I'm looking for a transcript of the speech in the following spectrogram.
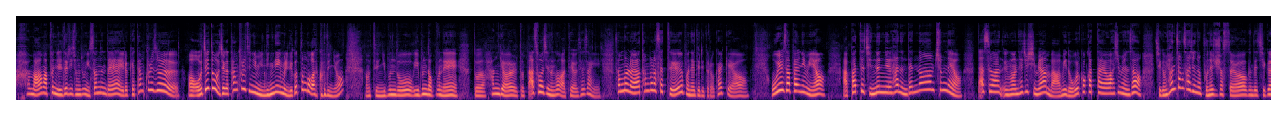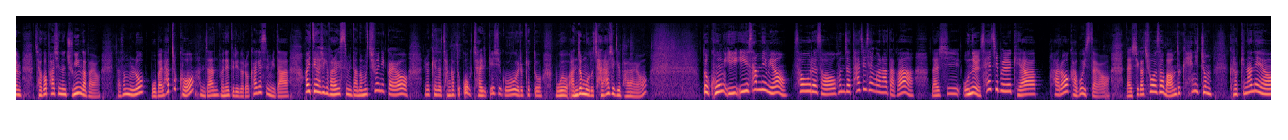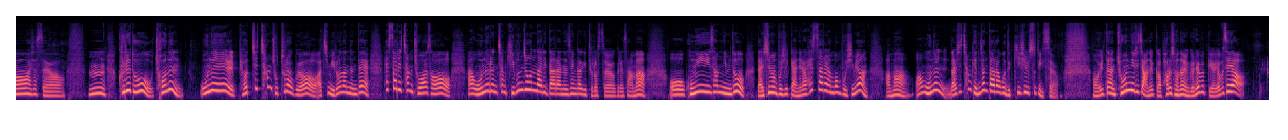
아, 마음 아픈 일들이 종종 있었는데 이렇게 탐 크루즈 어, 어제도 제가 탐 크루즈님 닉네임을 읽었던 것 같거든요. 아무튼 이분도 이분 덕분에 또 한결 또 따스워지는 것 같아요 세상이. 선물로요 텀블러 세트 보내드리도록 할게요. 5148님이요. 아파트 짓는 일 하는데 너무 춥네요. 따스한 응원 해주시면 마음이 녹을 것 같아요 하시면서 지금 현장 사진을 보내주셨어요. 근데 지금 작업하시는 중인가 봐요. 자 선물로 모바일 핫초코 한 잔 보내드리도록 하겠습니다. 하겠습니다. 화이팅 하시기 바라겠습니다. 너무 추우니까요. 이렇게 해서 장갑도 꼭 잘 끼시고 이렇게 또 뭐 안전모도 잘 하시길 바라요. 또 0223님이요. 서울에서 혼자 타지 생활하다가 날씨 오늘 새 집을 계약 하러 가고 있어요. 날씨가 추워서 마음도 괜히 좀 그렇긴 하네요. 하셨어요. 음, 그래도 저는 오늘 볕이 참 좋더라고요. 아침 일어났는데 햇살이 참 좋아서 아 오늘은 참 기분 좋은 날이다라는 생각이 들었어요. 그래서 아마 어 023님도 날씨만 보실 게 아니라 햇살을 한번 보시면 아마 아 오늘 날씨 참 괜찮다라고 느끼실 수도 있어요. 어 일단 좋은 일이지 않을까 바로 전화 연결해 볼게요. 여보세요.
